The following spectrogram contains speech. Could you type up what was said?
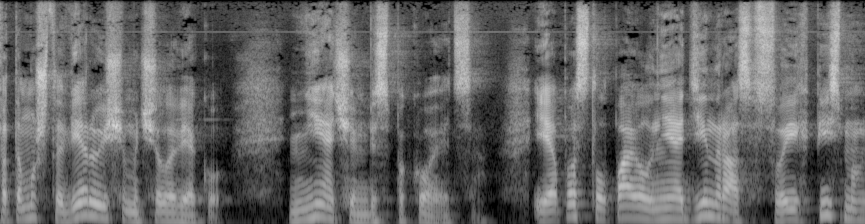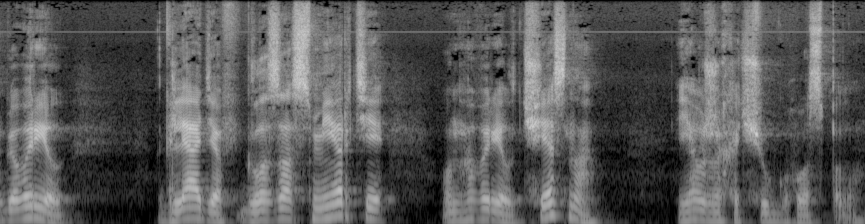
Потому что верующему человеку не о чем беспокоиться. И апостол Павел не один раз в своих письмах говорил, глядя в глаза смерти, он говорил, честно, я уже хочу к Господу.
